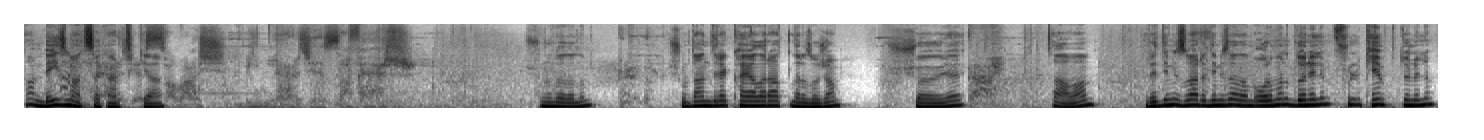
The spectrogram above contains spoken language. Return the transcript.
Tamam base mi atsak artık ya? Şunu da alalım. Şuradan direkt kayalara atlarız hocam. Şöyle. Tamam. Redimiz var redimizi alalım. Ormanı dönelim. Full camp dönelim.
